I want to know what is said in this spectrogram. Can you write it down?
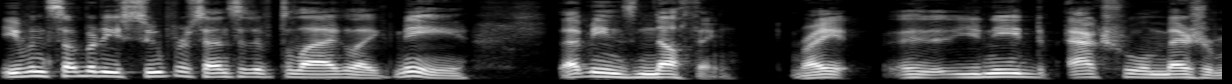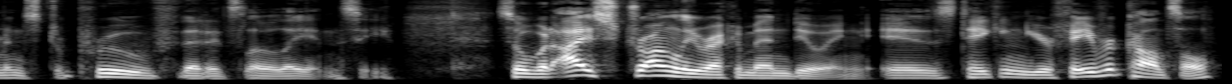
even somebody super sensitive to lag like me, that means nothing right? Uh, you need actual measurements to prove that it's low latency. So, what I strongly recommend doing is taking your favorite console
